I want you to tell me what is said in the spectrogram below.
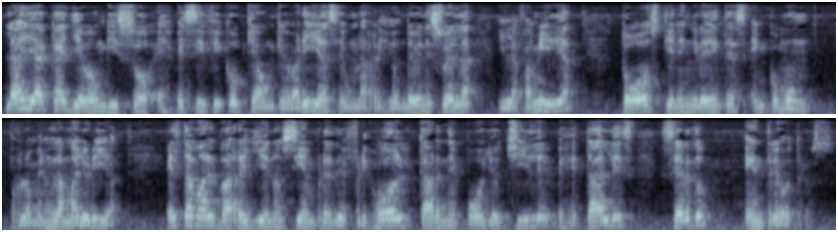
La yaca lleva un guiso específico que aunque varía según la región de Venezuela y la familia, todos tienen ingredientes en común, por lo menos la mayoría. El tamal va relleno siempre de frijol, carne, pollo, chile, vegetales, cerdo, entre otros.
